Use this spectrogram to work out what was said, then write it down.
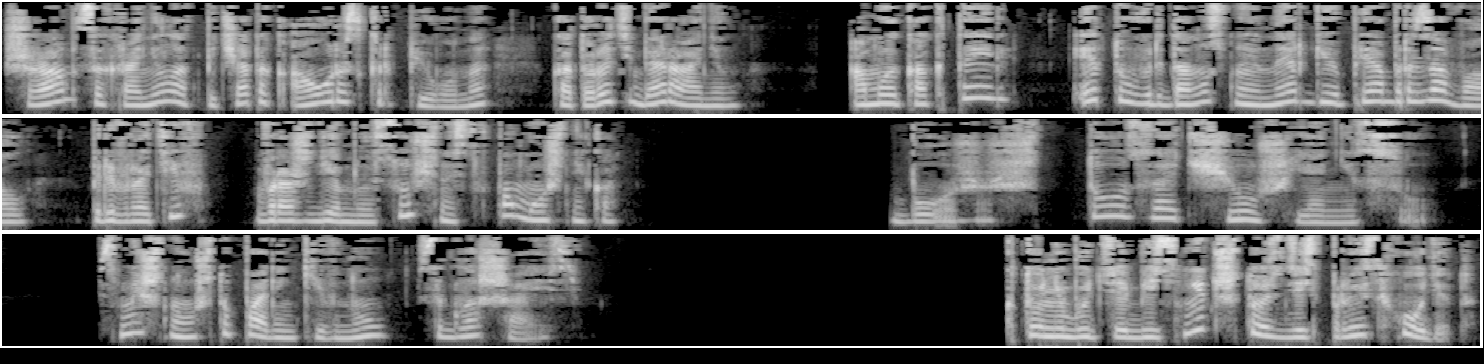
шрам сохранил отпечаток ауры скорпиона, который тебя ранил, а мой коктейль эту вредоносную энергию преобразовал, превратив враждебную сущность в помощника. Боже, что за чушь я несу? Смешно, что парень кивнул, соглашаясь. «Кто-нибудь объяснит, что здесь происходит?»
